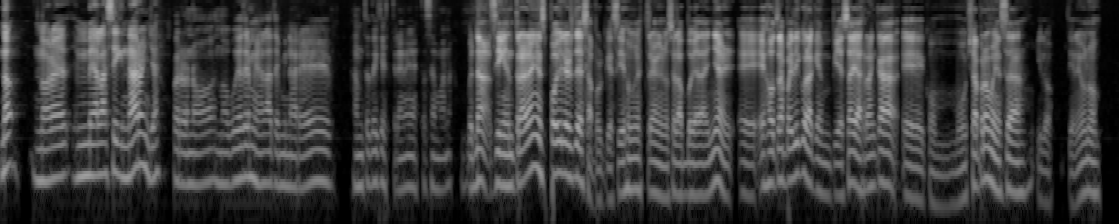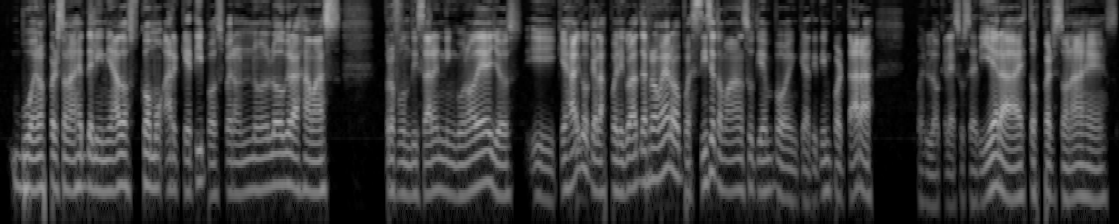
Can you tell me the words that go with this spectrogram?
No, no la- me la asignaron ya, pero no, no voy a terminar, la terminaré antes de que estrene esta semana. Pues nada, sin entrar en spoilers de esa, porque si es un estreno no se las voy a dañar, eh, es otra película que empieza y arranca eh, con mucha promesa y los, tiene unos buenos personajes delineados como arquetipos, pero no logra jamás profundizar en ninguno de ellos y que es algo que las películas de Romero pues sí se tomaban su tiempo en que a ti te importara pues lo que le sucediera a estos personajes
